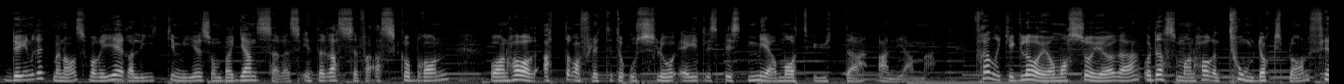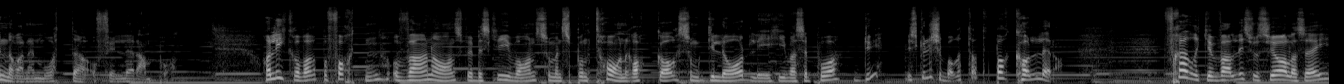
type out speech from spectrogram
Døgnrytmen hans varierer like mye som bergenseres interesse for SK Brann, og han har etter han flyttet til Oslo egentlig spist mer mat ute enn hjemme. Fredrik er glad i å ha masse å gjøre, og dersom han har en tom dagsplan, finner han en måte å fylle den på. Han liker å være på farten, og vennene hans vil beskrive han som en spontan rakker som gladelig hiver seg på. Du, vi skulle ikke bare tatt et par kalde, da. Fredrik er veldig sosial av seg,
